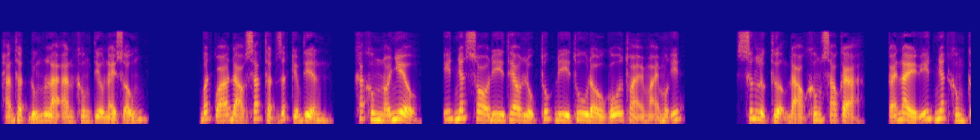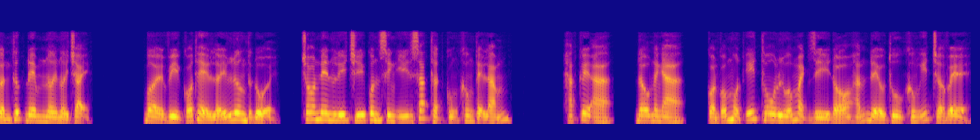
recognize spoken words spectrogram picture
hắn thật đúng là ăn không tiêu này sống. Bất quá đảo xác thật rất kiếm tiền, khác không nói nhiều, ít nhất so đi theo lục thúc đi thu đầu gỗ thoải mái một ít. Sức lực thượng đảo không sao cả, cái này ít nhất không cần thức đêm nơi nơi chạy. Bởi vì có thể lấy lương thực đổi, cho nên lý trí quân sinh ý xác thật cũng không tệ lắm. Hạt kê à, đậu nành à, còn có một ít thô lúa mạch gì đó hắn đều thu không ít trở về.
